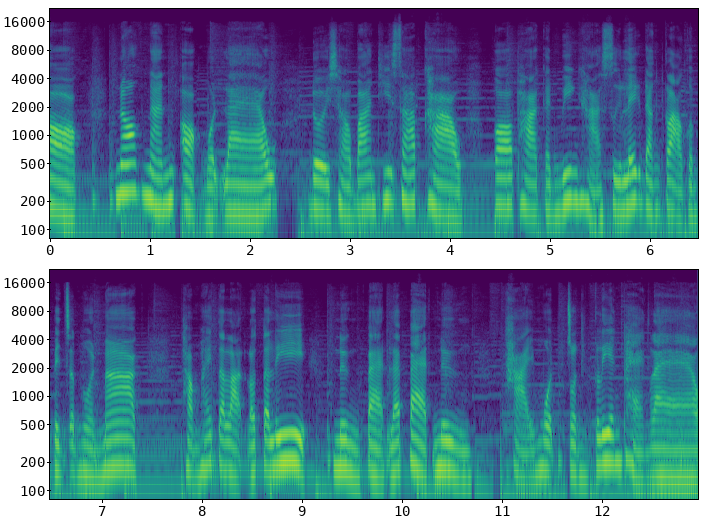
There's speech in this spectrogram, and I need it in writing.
ออก นอกนั้นออกหมดแล้ว โดยชาวบ้านที่ทราบข่าว ก็พากันวิ่งหาซื้อเลขดังกล่าวกันเป็นจำนวนมากทำให้ตลาดลอตเตอรี่ 18 และ 81 ขายหมดจนเกลี้ยงแผงแล้ว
